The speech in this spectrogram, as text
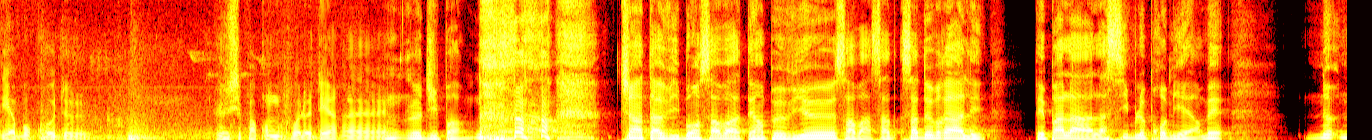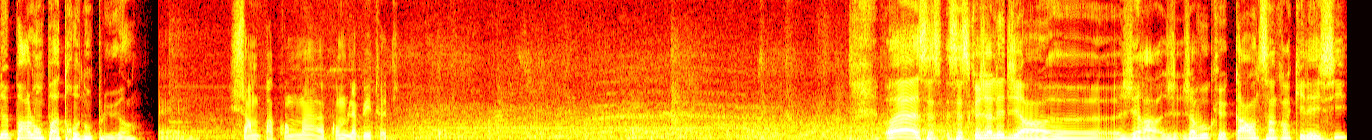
il y a beaucoup de. Je ne sais pas comment faut le dire. euh, Le dis pas. Tiens ta vie. Bon, ça va. T'es un peu vieux. Ça va. Ça, ça devrait aller. T'es pas la, la cible première. Mais ne, ne parlons pas trop non plus. Hein. Je sens pas comme, euh, comme l'habitude. Ouais, c'est ce que j'allais dire, hein, euh, Gérard. J'avoue que 45 ans qu'il est ici,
